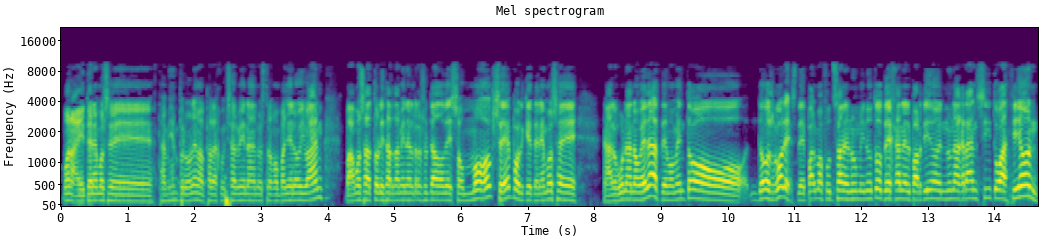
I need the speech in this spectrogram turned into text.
Bueno, ahí tenemos eh, también problemas para escuchar bien a nuestro compañero Iván. Vamos a actualizar también el resultado de Son Mox, eh, porque tenemos eh, alguna novedad. De momento, dos goles de Palma Futsal en un minuto dejan el partido en una gran situación,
